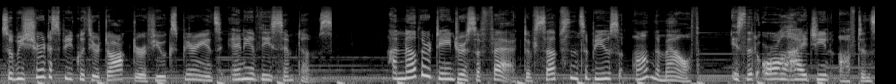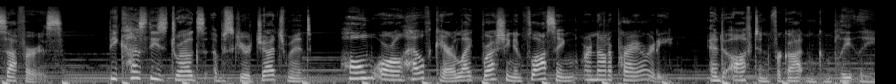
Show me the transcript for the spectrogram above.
so be sure to speak with your doctor if you experience any of these symptoms. Another dangerous effect of substance abuse on the mouth is that oral hygiene often suffers. Because these drugs obscure judgment, home oral health care like brushing and flossing are not a priority and often forgotten completely.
